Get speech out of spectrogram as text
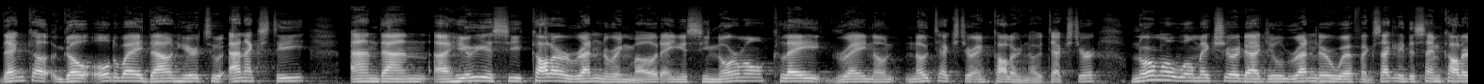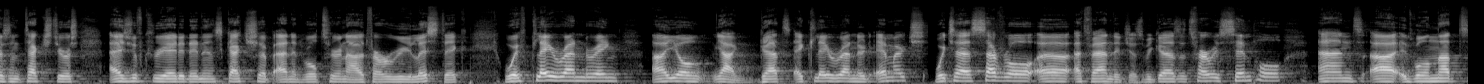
then go all the way down here to NXT and then uh, here you see color rendering mode and you see normal, clay, gray, no, no texture and color, no texture. Normal will make sure that you render with exactly the same colors and textures as you've created it in SketchUp and it will turn out very realistic. With clay rendering, you'll yeah get a clay rendered image which has several uh, advantages because it's very simple and uh, it will not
